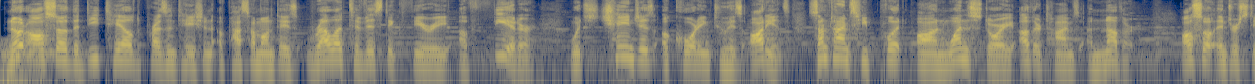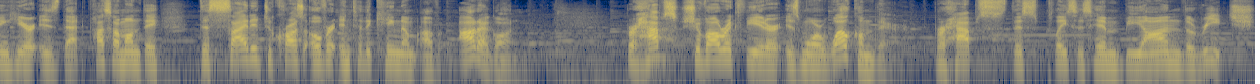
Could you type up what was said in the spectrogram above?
Note also the detailed presentation of Pasamonte's relativistic theory of theater, which changes according to his audience. Sometimes he put on one story, other times another. Also interesting here is that Pasamonte decided to cross over into the kingdom of Aragon. Perhaps chivalric theater is more welcome there. Perhaps this places him beyond the reach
